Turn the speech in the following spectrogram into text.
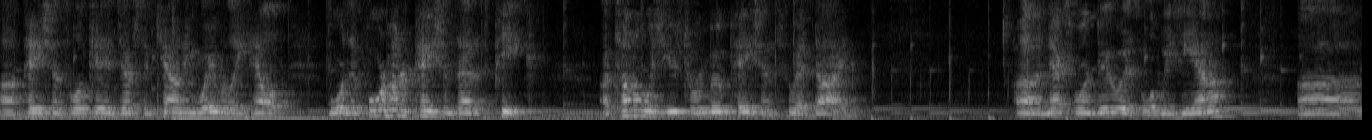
uh, patients located in Jefferson County. Waverly held more than 400 patients at its peak. A tunnel was used to remove patients who had died. Uh, next one do is Louisiana. Uh,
